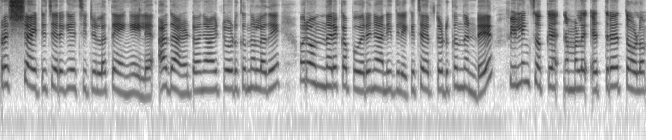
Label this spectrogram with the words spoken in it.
ഫ്രഷ് ആയിട്ട് ചിരകി വെച്ചിട്ടുള്ള തേങ്ങയില്ലേ? അതാണ് കേട്ടോ ഞാൻ ഇട്ട് കൊടുക്കുന്നുള്ളത്. ഒരു ഒന്നര കപ്പ് വരെ ഞാൻ ഇതിലേക്ക് ചേർത്ത് കൊടുക്കുന്നുണ്ട്. ഫില്ലിങ്സ് ഒക്കെ നമ്മൾ എത്രത്തോളം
